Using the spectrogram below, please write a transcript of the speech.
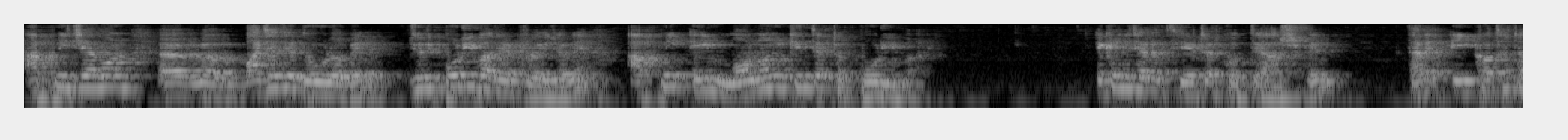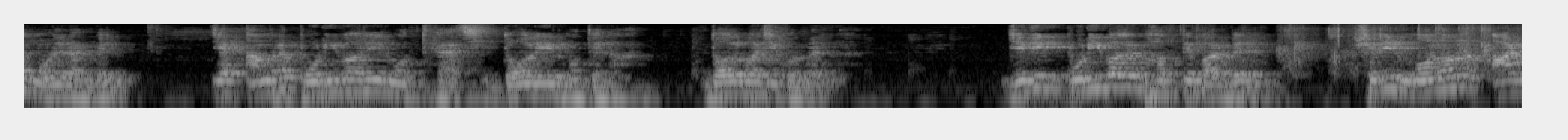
আপনি যেমন বাজারে দৌড়বেন, যদি পরিবারের প্রয়োজনে, আপনি এই মনন কিন্তু একটা পরিবার। এখানে যারা থিয়েটার করতে আসবেন, তারা এই কথাটা মনে রাখবেন যে আমরা পরিবারের মধ্যে আছি, দলের মধ্যে না, দলবাজি করবেন না। যেদিন পরিবার ভাবতে পারবেন, সেদিন মনন আট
